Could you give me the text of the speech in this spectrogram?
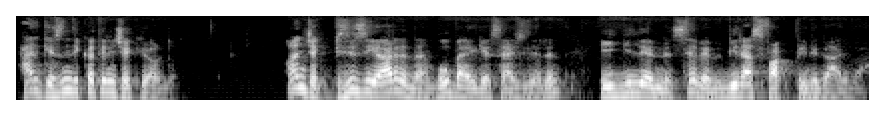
herkesin dikkatini çekiyordu. Ancak bizi ziyaret eden bu belgeselcilerin ilgilerinin sebebi biraz farklıydı galiba.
